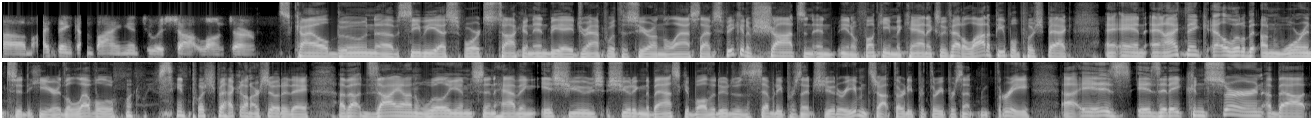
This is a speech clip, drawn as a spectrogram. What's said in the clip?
um, I think I'm buying into his shot long term. It's Kyle Boone of CBS Sports talking NBA draft with us here on the last lap. Speaking of shots and, and you know funky mechanics, we've had a lot of people push back, and, and, and I think a little bit unwarranted here. The level we've seen pushback on our show today about Zion Williamson having issues shooting the basketball. The dude was a seventy percent shooter, he even shot thirty three percent from three. Uh, is is it a concern about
